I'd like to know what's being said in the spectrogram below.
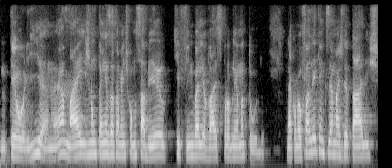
em teoria, né? Mas não tem exatamente como saber que fim vai levar esse problema todo. Né? Como eu falei, quem quiser mais detalhes,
